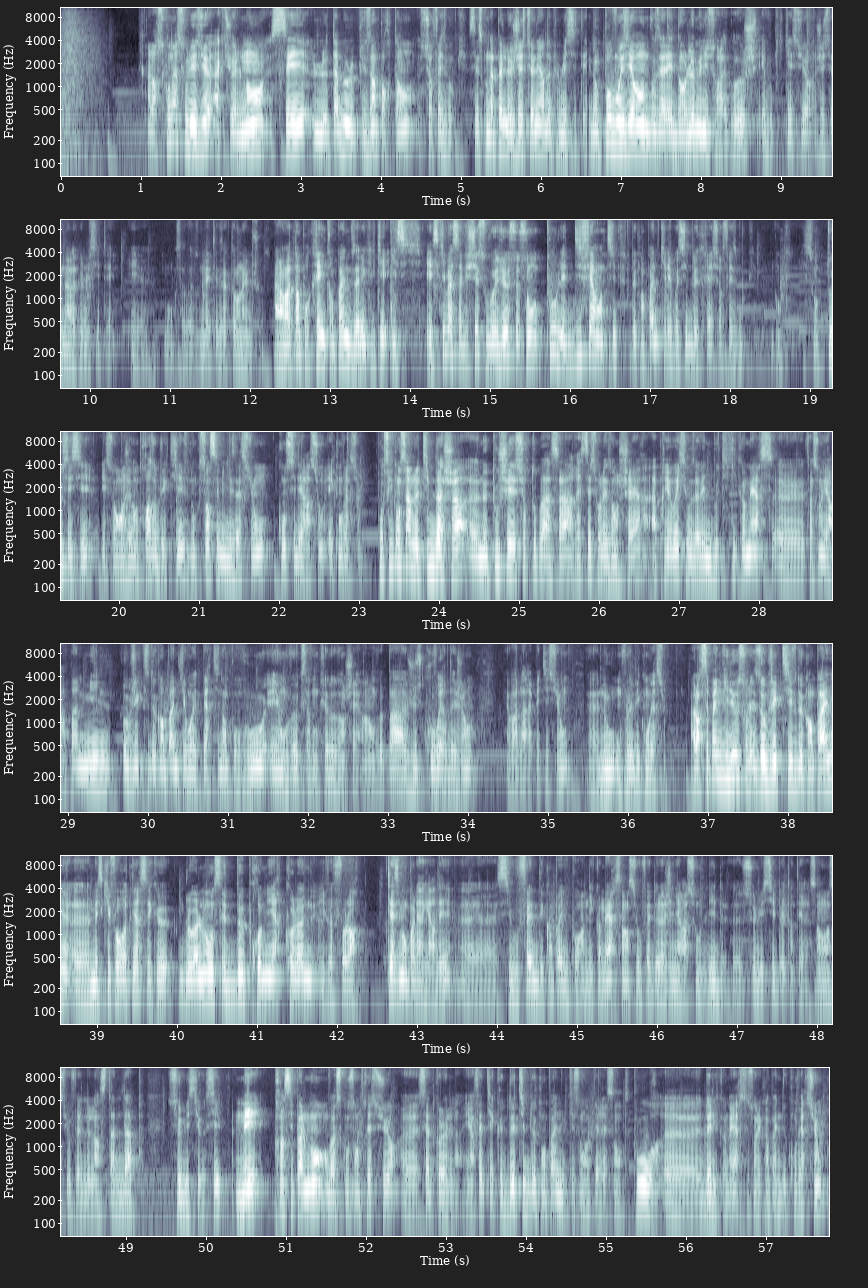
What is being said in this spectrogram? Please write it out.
Alors ce qu'on a sous les yeux actuellement, c'est le tableau le plus important sur Facebook. C'est ce qu'on appelle le gestionnaire de publicité. donc pour vous y rendre, vous allez dans le menu sur la gauche et vous cliquez sur gestionnaire de publicité. Et euh, bon, ça va vous mettre exactement la même chose. Alors maintenant, pour créer une campagne, vous allez cliquer ici. Et ce qui va s'afficher sous vos yeux, ce sont tous les différents types de campagnes qu'il est possible de créer sur Facebook. Donc ils sont tous ici, ils sont rangés dans trois objectifs, donc sensibilisation, considération et conversion. Pour ce qui concerne le type d'achat, euh, ne touchez surtout pas à ça, restez sur les enchères. A priori, si vous avez une boutique e-commerce, euh, de toute façon, il n'y aura pas 1000 objectifs de campagne qui vont être pertinents pour vous et on veut que ça fonctionne aux enchères. Hein. On ne veut pas juste couvrir des gens et avoir de la répétition. Euh, nous, on veut des conversions. Alors c'est pas une vidéo sur les objectifs de campagne, mais ce qu'il faut retenir c'est que globalement ces deux premières colonnes, il va falloir quasiment pas les regarder. Euh, si vous faites des campagnes pour un e-commerce, hein, si vous faites de la génération de leads, euh, celui-ci peut être intéressant. Si vous faites de l'install d'app, celui-ci aussi. Mais principalement, on va se concentrer sur euh, cette colonne-là. Et en fait, il n'y a que deux types de campagnes qui sont intéressantes pour de l'e-commerce. Ce sont les campagnes de conversion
